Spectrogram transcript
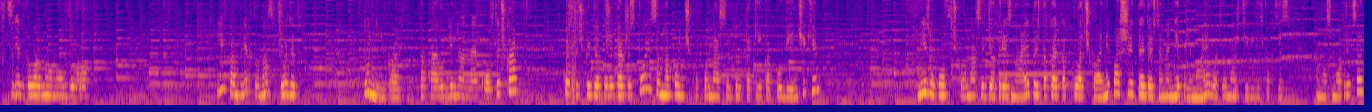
в цвет головного убора. И в комплект у нас входит туника. Такая удлиненная кофточка Кофточка идет уже также с поясом. На кончиках у нас идут такие как бубенчики. Внизу кофточка у нас идет резная, то есть такая как клочками пошитая, то есть она не прямая. Вот вы можете видеть, как здесь она смотрится.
